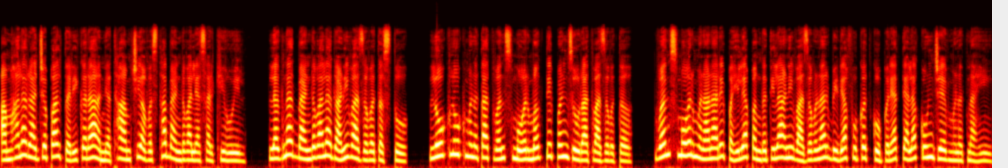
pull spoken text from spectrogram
आम्हाला राज्यपाल तरी करा अन्यथा आमची अवस्था बँडवाल्यासारखी होईल. लग्नात बँडवाला गाणी वाजवत असतो. लोक लोक म्हणतात वन्स मोर मग ते पण जोरात वाजवतं. वन्स मोर म्हणणारे पहिल्या पंगतीला आणि वाजवणार बिड्या फुकत कोपऱ्यात त्याला कोण जेव म्हणत नाही.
